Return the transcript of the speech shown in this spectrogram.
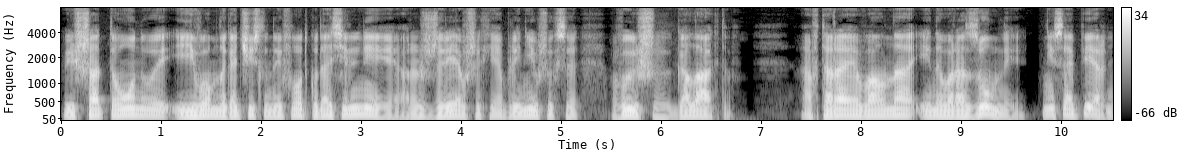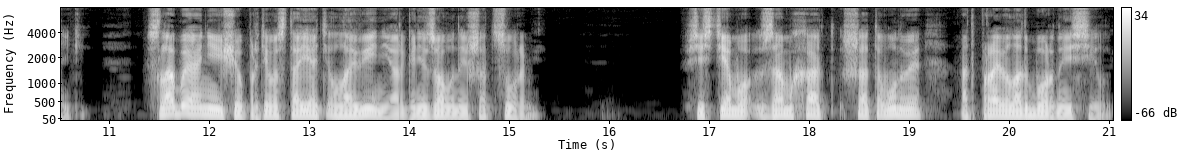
Ведь Шатаунвы и его многочисленный флот куда сильнее разжиревших и обленившихся высших галактов. А вторая волна и новоразумные — не соперники. Слабы они еще противостоять лавине, организованной шатсурами. В систему Замхат Шатаунве отправил отборные силы.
